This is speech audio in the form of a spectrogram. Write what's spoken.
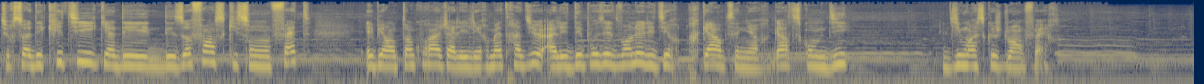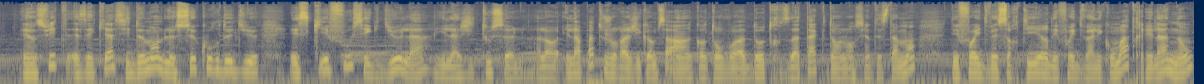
tu reçois des critiques, il y a des, des offenses qui sont faites eh bien on t'encourage à aller les remettre à Dieu, à les déposer devant lui et lui dire Regarde Seigneur, regarde ce qu'on me dit, dis-moi ce que je dois en faire. Et ensuite, Ézéchias, il demande le secours de Dieu. Et ce qui est fou, c'est que Dieu, là, il agit tout seul. Alors, il n'a pas toujours agi comme ça. Hein. Quand on voit d'autres attaques dans l'Ancien Testament, des fois, il devait sortir, des fois, il devait aller combattre. Et là, non.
